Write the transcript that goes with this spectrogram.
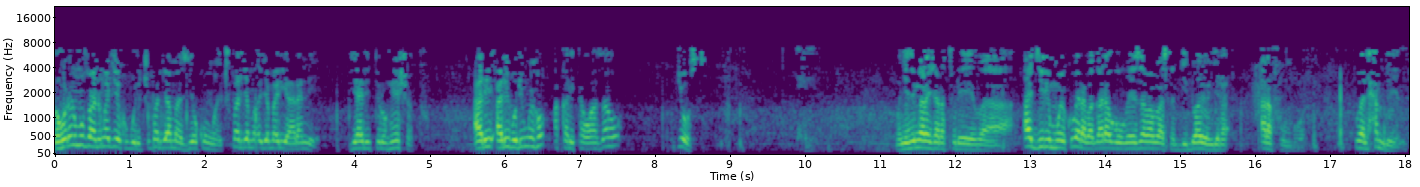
Bahura n'umuvandimwe agiye kugura icupa ry'amazi yo kunywa icupa ry'amariyari ane rya litiro nk'eshatu. Ari ari burinyweho akaritawazaho byose. Mwenyezi Mungu araje aratureba agira impuhwe kubera abagaragu beza babasabye idwa yongera arafungura. Alhamdulillah.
